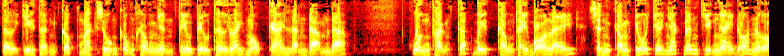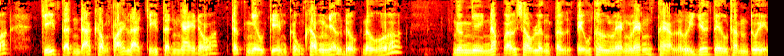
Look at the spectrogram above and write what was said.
Từ chỉ tình cụp mắt xuống cũng không nhìn tiêu tiểu thư lấy một cái lãnh đạm đáp. Quân thần cách biệt không thể bỏ lễ, xin công chúa chớ nhắc đến chuyện ngày đó nữa. Chỉ tình đã không phải là chỉ tình ngày đó, rất nhiều chuyện cũng không nhớ được nữa. Ngân Nhi nấp ở sau lưng từ tiểu thư len lén thè lưỡi với tiêu thanh tuyền,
